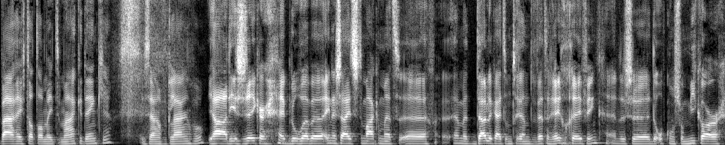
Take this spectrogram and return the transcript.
Waar heeft dat dan mee te maken, denk je? Is daar een verklaring voor? Ja, die is er zeker. Ik bedoel, we hebben enerzijds te maken met, eh, eh, met duidelijkheid omtrent wet en regelgeving. Eh, dus eh, de opkomst van MICAR,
